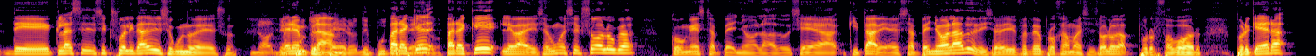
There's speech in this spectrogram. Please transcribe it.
de clase de sexualidade de segundo de eso. No, de Era en plan, etero, de para que, para que levades a unha sexóloga con esta peña ao lado. O sea, quitade a esa peña ao lado e deixade facer o programa de sexóloga, por favor, porque era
